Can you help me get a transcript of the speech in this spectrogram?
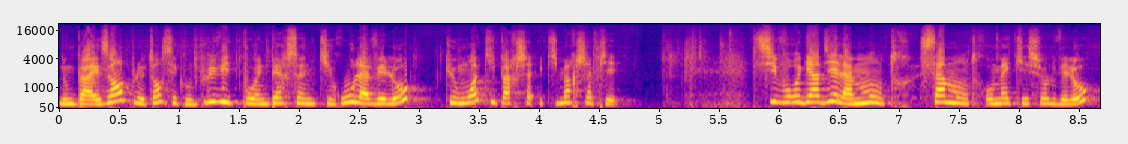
Donc par exemple, le temps s'écoule plus vite pour une personne qui roule à vélo que moi qui, marche à- pied. Si vous regardiez la montre, sa montre au mec qui est sur le vélo,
